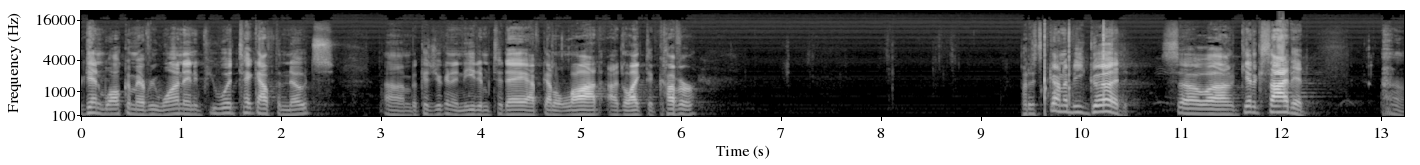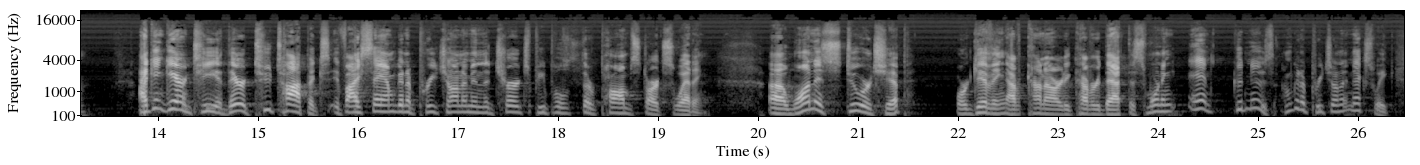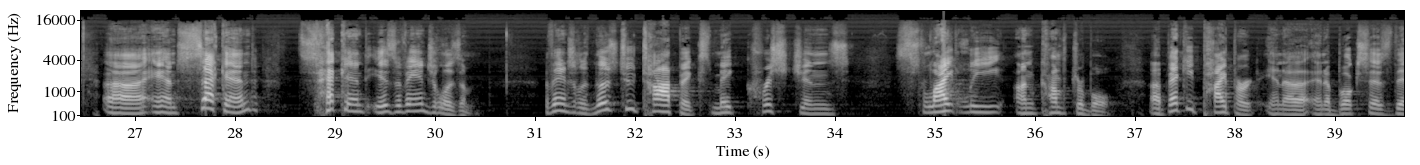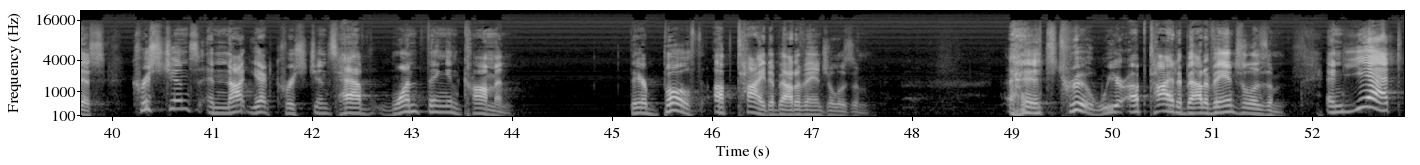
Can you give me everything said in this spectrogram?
Again, welcome everyone. And if you would take out the notes, um, because you're going to need them today. I've got a lot I'd like to cover. But it's going to be good. So uh, get excited. I can guarantee you there are two topics. If I say I'm going to preach on them in the church, people, their palms start sweating. Uh, one is stewardship or giving. I've kind of already covered that this morning. And good news, I'm going to preach on it next week. Uh, and second, second is evangelism. Evangelism. Those two topics make Christians slightly uncomfortable. Uh, Becky Pippert, in a, in a book, says this Christians and not yet Christians have one thing in common they are both uptight about evangelism. It's true. We are uptight about evangelism. And yet,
